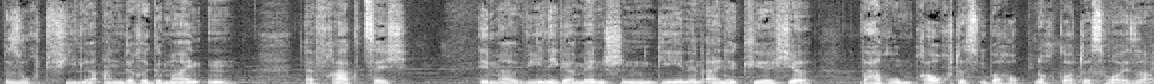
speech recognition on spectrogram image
besucht viele andere Gemeinden. Er fragt sich, immer weniger Menschen gehen in eine Kirche. Warum braucht es überhaupt noch Gotteshäuser?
